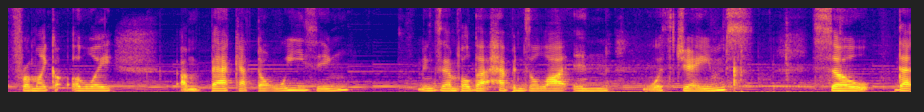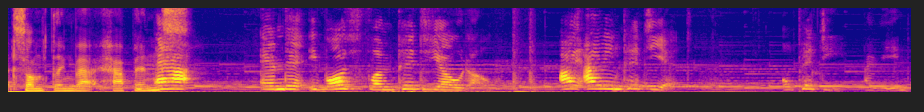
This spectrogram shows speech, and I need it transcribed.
from like away. I'm back at the Weezing. An example that happens a lot in with James. So that's something that happens. Uh, and it evolves from Pidgeotto. I I mean Pidgeot. Oh, Pidgey, I mean.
